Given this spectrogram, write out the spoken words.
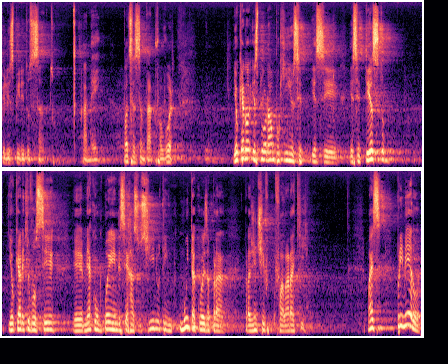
pelo Espírito Santo. Amém. Pode se sentar, por favor. Eu quero explorar um pouquinho esse, esse, esse texto, e eu quero que você eh, me acompanhe nesse raciocínio, tem muita coisa para a gente falar aqui. Mas, primeiro,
